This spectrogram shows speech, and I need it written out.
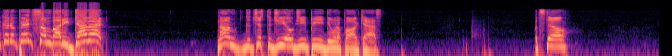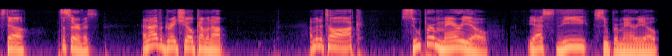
could have been somebody, damn it! Now I'm just the GOGP doing a podcast. But still, still, it's a service. And I have a great show coming up. I'm going to talk Super Mario. Yes, the Super Mario.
